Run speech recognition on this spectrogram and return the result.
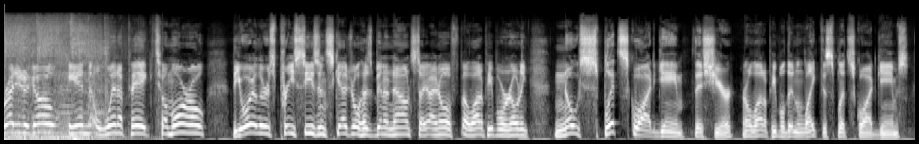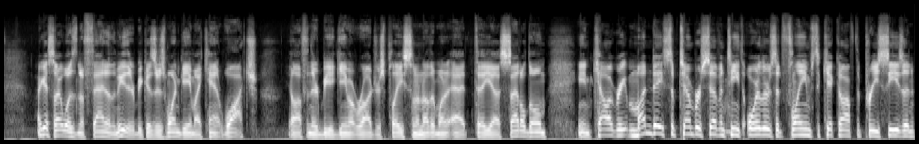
ready to go in Winnipeg tomorrow. The Oilers' preseason schedule has been announced. I, I know a lot of people were noting no split squad game this year. I know a lot of people didn't like the split squad games. I guess I wasn't a fan of them either because there's one game I can't watch. Often there'd be a game at Rogers Place and another one at the uh, Saddledome in Calgary. Monday, September 17th, Oilers at Flames to kick off the preseason.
